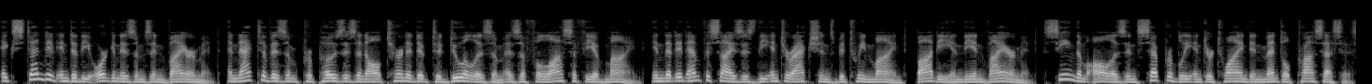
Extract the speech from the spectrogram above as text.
Extended into the organism's environment, enactivism proposes an alternative to dualism as a philosophy of mind, in that it emphasizes the interactions between mind, body and the environment, seeing them all as inseparably intertwined in mental processes.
